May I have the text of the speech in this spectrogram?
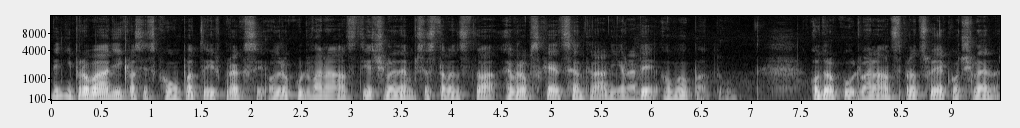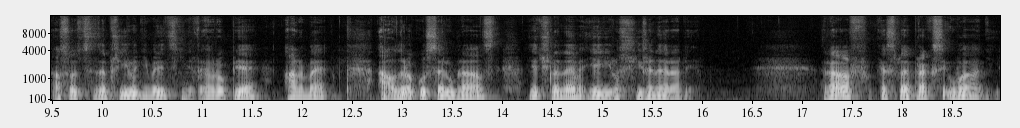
Nyní provádí klasickou homeopatii v praxi. Od roku 12 je členem představenstva Evropské centrální rady homeopatů. Od roku 12 pracuje jako člen Asociace přírodní medicíny v Evropě, ANME, a od roku 17 je členem její rozšířené rady. Ralf ke své praxi uvádí.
